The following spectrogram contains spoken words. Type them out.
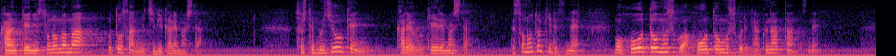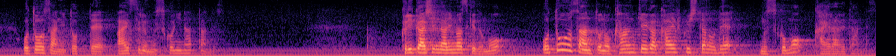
関係にそのままお父さん導かれました。そして無条件に彼を受け入れました。でその時ですねもう宝刀息子は宝刀息子で亡くなったんですね。お父さんにとって愛する息子になったんです。繰り返しになりますけどもお父さんとの関係が回復したので息子も変えられたんです。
